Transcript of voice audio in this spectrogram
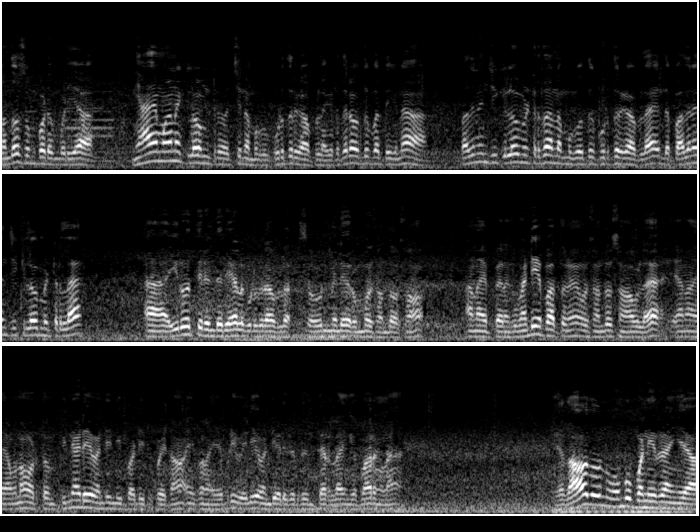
சந்தோஷப்படும்படியா நியாயமான கிலோமீட்டர் வச்சு நமக்கு கொடுத்துருக்காப்புல. கிட்டத்தட்ட வந்து பார்த்தீங்கன்னா பதினஞ்சு கிலோமீட்டர் தான் நமக்கு வந்து கொடுத்துருக்காப்புல. இந்த பதினஞ்சு கிலோமீட்டரில் இருபத்தி ரெண்டு ரியால் கொடுக்குறாப்புல. ஸோ உண்மையிலேயே ரொம்ப சந்தோஷம். ஆனால் இப்போ எனக்கு வண்டியை பார்த்தோன்னே ஒரு சந்தோஷம் ஆகல. ஏன்னா எவனோ ஒருத்தன் பின்னாடியே வண்டி நிப்பாட்டிட்டு போயிட்டான். இப்போ நான் எப்படி வெளியே வண்டி எடுக்கிறதுன்னு தெரில இங்கே பாருங்களேன். ஏதாவது ஒன்று ஒம்பு பண்ணிடுறாங்கய்யா.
